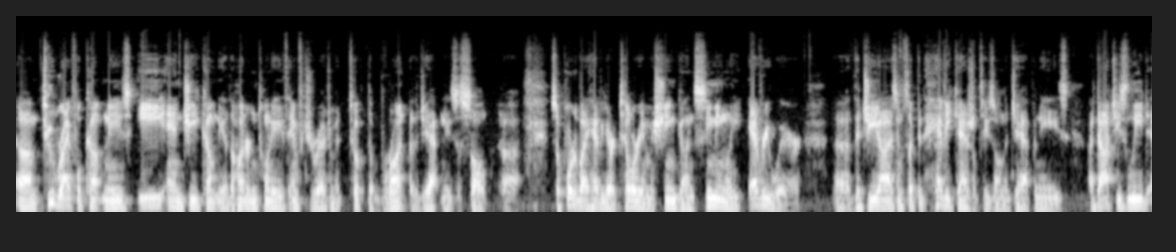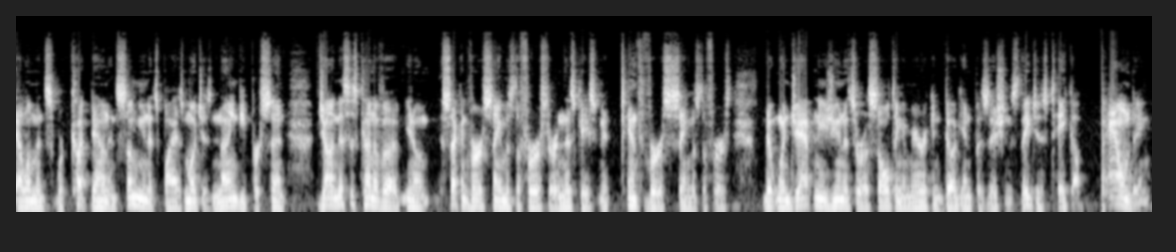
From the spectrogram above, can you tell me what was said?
Um, two rifle companies, E and G Company of the 128th Infantry Regiment, took the brunt of the Japanese assault, uh, supported by heavy artillery and machine guns seemingly everywhere. Uh, the GIs inflicted heavy casualties on the Japanese. Adachi's lead elements were cut down in some units by as much as 90%. John, this is kind of a, you know, second verse, same as the first, or in this case, 10th verse, same as the first, that when Japanese units are assaulting American dug in positions, they just take a pounding,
